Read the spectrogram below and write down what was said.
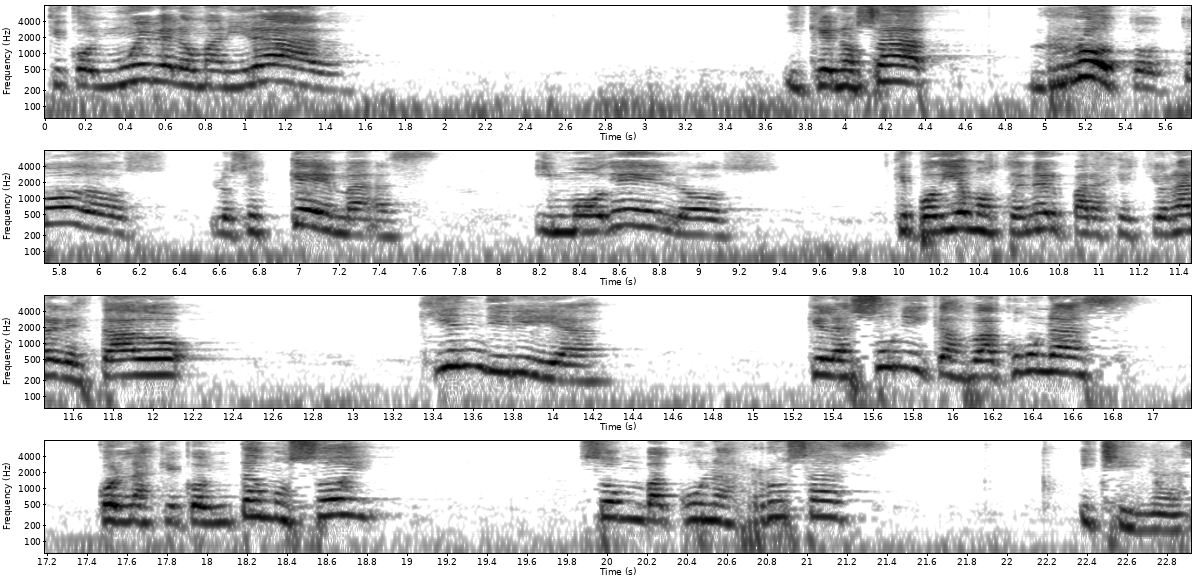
que conmueve a la humanidad y que nos ha roto todos los esquemas y modelos que podíamos tener para gestionar el Estado, ¿quién diría que las únicas vacunas con las que contamos hoy son vacunas rusas y chinas.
